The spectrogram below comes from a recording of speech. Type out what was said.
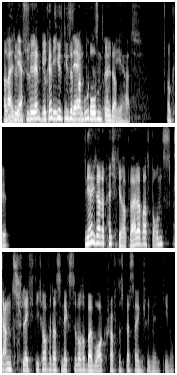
Also weil du, der du, Film kennst, du kennst diese Phantombilder. 3D hat. Okay. Nee, hatte ich leider Pech gehabt. Leider war es bei uns ganz schlecht. Ich hoffe, dass sie nächste Woche bei Warcraft das besser hinkriegen im Kino.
